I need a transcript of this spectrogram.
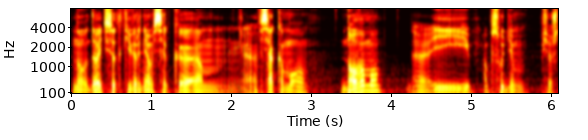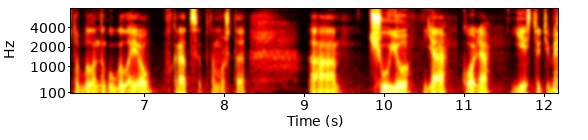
Ну, давайте все-таки вернемся к э, всякому новому и обсудим все, что было на Google I.O. вкратце, потому что а, чую я, Коля, есть у тебя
